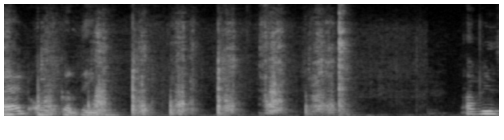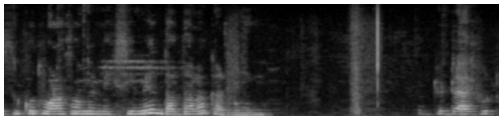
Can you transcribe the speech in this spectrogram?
ऐड ऑन कर देंगे। अभी इसको थोड़ा सा मैं मिक्सी में दलदला कर लूँगी। जो ड्राई फ्रूट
